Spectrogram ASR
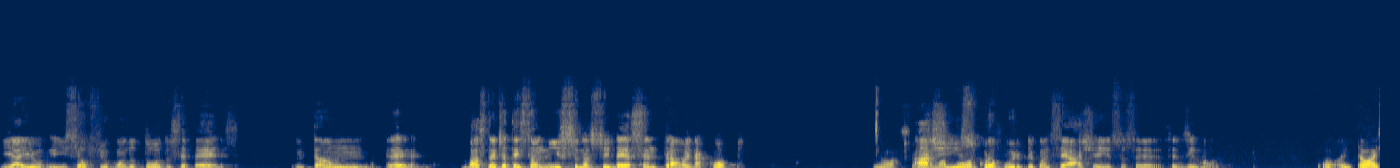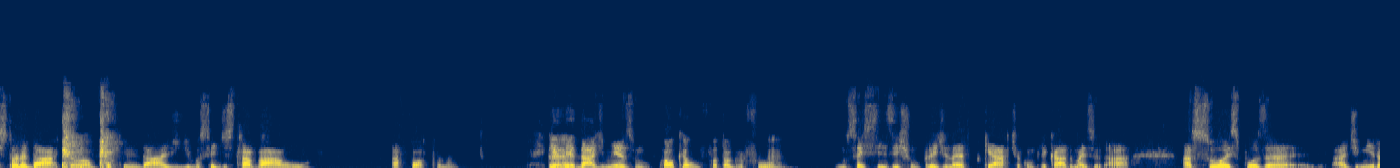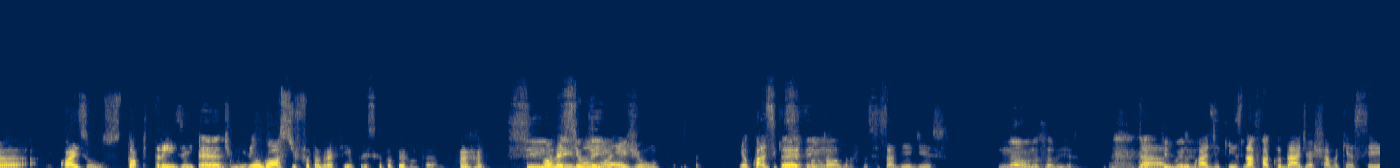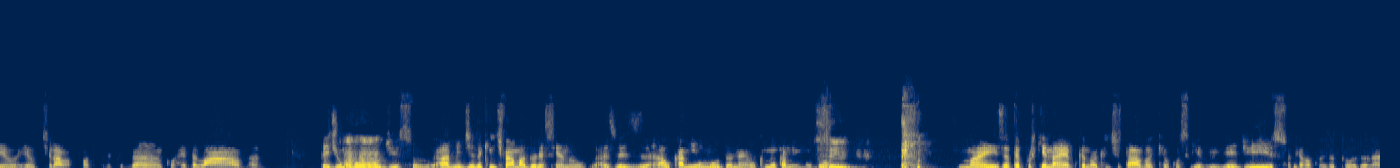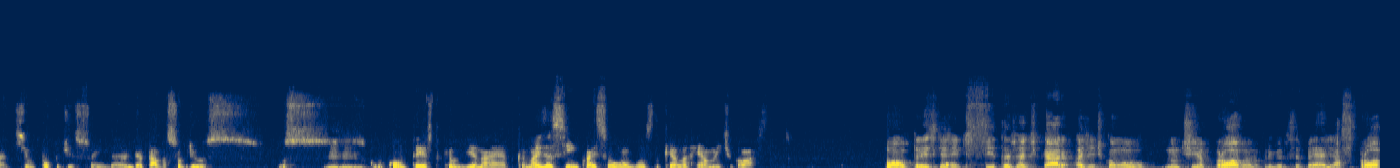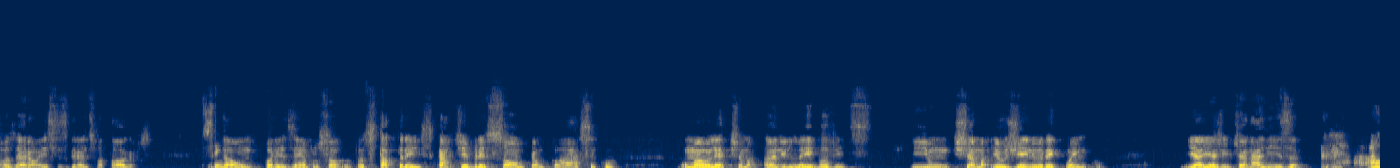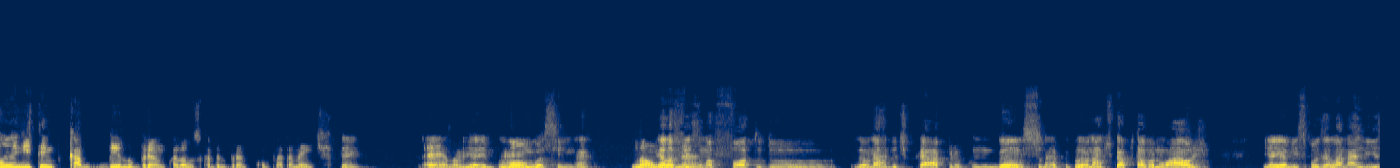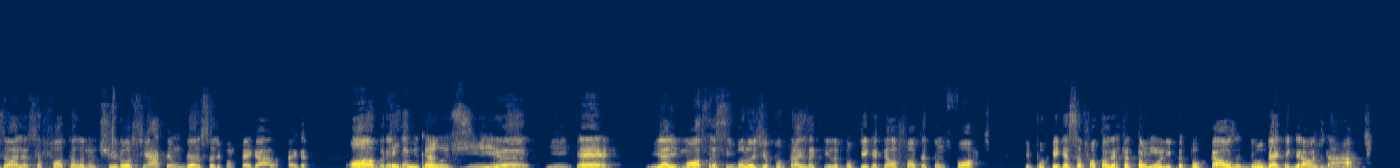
E aí isso é o fio condutor dos CPLs. Então, é, bastante atenção nisso, na sua ideia central e na copy. Nossa, ache é isso, procure, porque quando você acha isso, você, você desenrola. Então a história da arte é a oportunidade de você destravar o, a foto, né? E é. é verdade mesmo? Qual que é o fotógrafo? É. Não sei se existe um predileto, porque a arte é complicado, mas a, a sua esposa admira quais uns top 3 aí que é. ela admira? Eu gosto de fotografia, por isso que eu tô perguntando. Sim. Vamos ver tem, se um tem... é junto. Eu quase quis é, ser fotógrafo, um... você sabia disso? Não, não sabia. Tá, eu quase quis. Na faculdade eu achava que ia ser. Eu, eu tirava foto preto e branco, revelava. Perdi um uhum. pouco disso. À medida que a gente vai amadurecendo, às vezes o caminho muda, né? O meu caminho mudou. Sim. Mas até porque na época eu não acreditava que eu conseguia viver disso, aquela coisa toda, né? Tinha um pouco disso ainda. Eu ainda estava sobre os, os uhum. o contexto que eu vivia na época. Mas assim, quais são alguns do que ela realmente gosta? Bom, três que a gente cita já de cara. A gente, como não tinha prova no primeiro CPL, as provas eram esses grandes fotógrafos. Sim. Então, por exemplo, são, vou citar três. Cartier-Bresson, que é um clássico. Uma mulher que chama Anne Leibovitz e um que chama Eugênio Recuenco. E aí a gente analisa. A Anne tem cabelo branco? Ela usa cabelo branco completamente? Tem. É, ela e aí, longo assim, né? Longo, ela né? fez uma foto do Leonardo DiCaprio com um ganso, né? Porque o Leonardo DiCaprio estava no auge. E aí a minha esposa ela analisa, olha, essa foto ela não tirou assim, ah, tem um ganso ali, vamos pegar. Ela pega obras tem da mitologia e é, e aí mostra a simbologia por trás daquilo, e por que, que aquela foto é tão forte e por que, que essa fotógrafa é tão única, por causa do background da arte.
